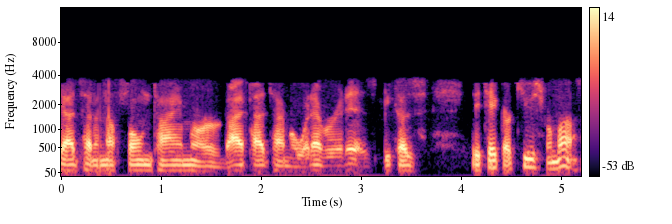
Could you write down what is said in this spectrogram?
dad's had enough phone time or iPad time or whatever it is because they take our cues from us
